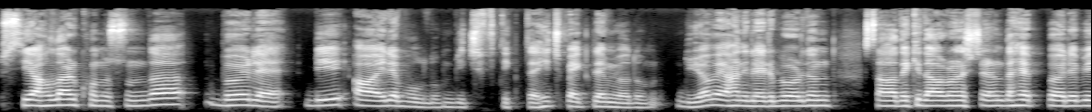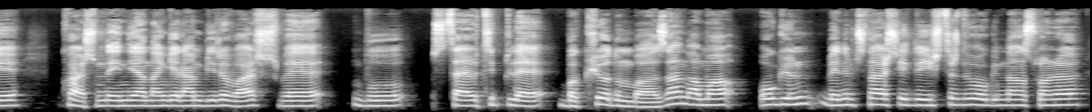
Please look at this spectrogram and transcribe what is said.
siyahlar konusunda böyle bir aile buldum bir çiftlikte. Hiç beklemiyordum diyor ve hani Larry Bird'ün sahadaki davranışlarında hep böyle bir karşımda Indiana'dan gelen biri var ve bu stereotiple bakıyordum bazen ama o gün benim için her şeyi değiştirdi ve o günden sonra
